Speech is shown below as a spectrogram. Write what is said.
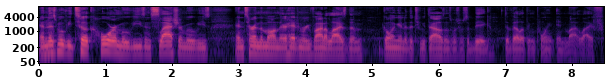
And this movie took horror movies and slasher movies and turned them on their head and revitalized them going into the 2000s, which was a big developing point in my life.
